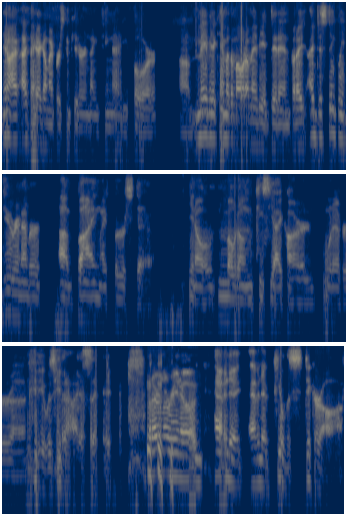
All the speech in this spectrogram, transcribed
you know, I, I think I got my first computer in 1994. Um, maybe it came with a modem, maybe it didn't, but I, I distinctly do remember um, buying my first uh, you know, modem, PCI card, whatever. Uh, maybe it was even ISA. but I remember, you know, having to having to peel the sticker off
